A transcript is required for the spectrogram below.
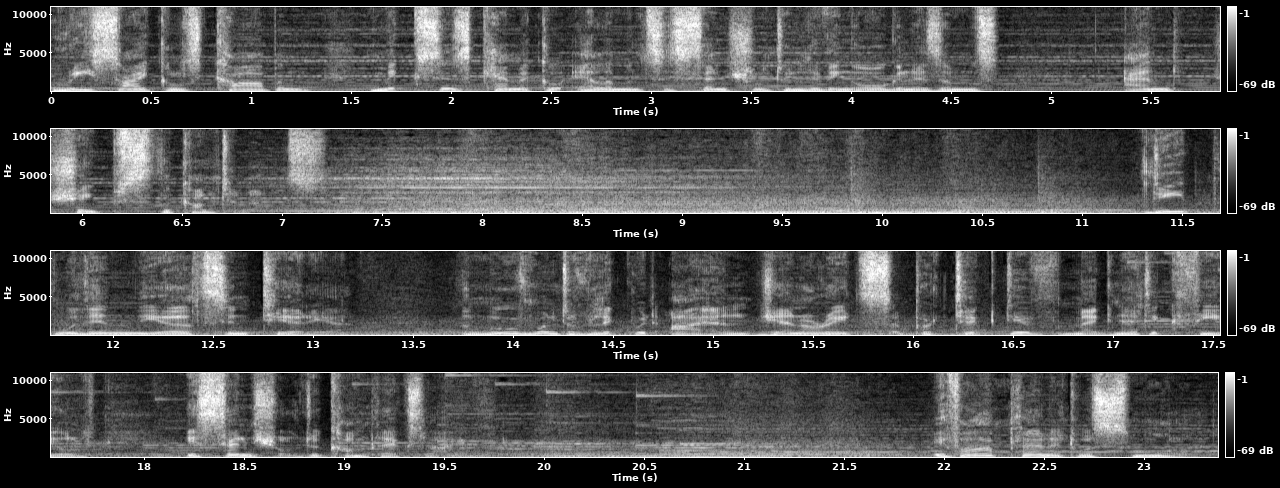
recycles carbon, mixes chemical elements essential to living organisms, and shapes the continents. Deep within the Earth's interior, the movement of liquid iron generates a protective magnetic field essential to complex life. If our planet was smaller,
